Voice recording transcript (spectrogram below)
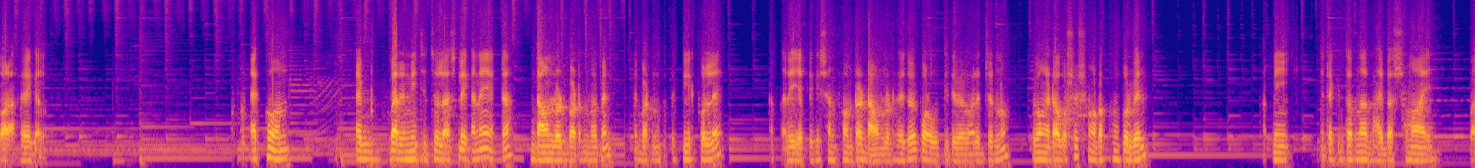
করা হয়ে গেল। এখন একবারে নিচে চলে আসলে এখানে একটা ডাউনলোড বাটন পাবেন। এই বাটনটাতে ক্লিক করলে আপনার এই অ্যাপ্লিকেশন ফর্মটা ডাউনলোড হয়ে যাবে পরবর্তীতে ব্যবহারের জন্য এবং এটা অবশ্যই সংরক্ষণ করবেন। আপনি এটা কিন্তু আপনার ভাইবার সময় বা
